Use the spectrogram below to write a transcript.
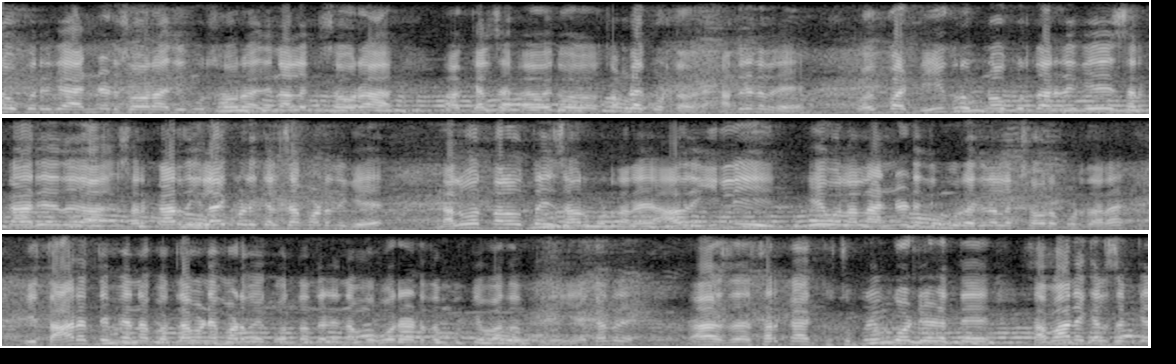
ನೌಕರರಿಗೆ ಹನ್ನೆರಡು ಸಾವಿರ, ಹದಿಮೂರು ಸಾವಿರ, ಹದಿನಾಲ್ಕು ಸಾವಿರ ಕೆಲಸ ಇದು ಸಂಬಳ ಕೊಡ್ತಾರೆ ಅಂದ್ರೆ ಏನಂದರೆ, ಒಬ್ಬ ಡಿ ಗ್ರೂಪ್ ನೌಕರದಾರನಿಗೆ ಸರ್ಕಾರದ ಸರ್ಕಾರದ ಇಲಾಖೆಯೊಳಗೆ ಕೆಲಸ ಮಾಡೋನಿಗೆ ನಲವತ್ತು ನಲವತ್ತೈದು ಸಾವಿರ ಕೊಡ್ತಾರೆ. ಆದರೆ ಇಲ್ಲಿ ಕೇವಲ ಹನ್ನೆರಡು ಹದಿಮೂರು ಹದಿನಾಲ್ಕು ಸಾವಿರ ಕೊಡ್ತಾರೆ. ಈ ತಾರತಮ್ಯನ ಬದಲಾವಣೆ ಮಾಡಬೇಕು ಅಂತಂದೇಳಿ ನಮ್ಮ ಹೋರಾಟದ ಮುಖ್ಯವಾದಂತಿದೆ. ಯಾಕಂದರೆ ಸರ್ಕಾರ ಸುಪ್ರೀಂ ಕೋರ್ಟ್ ಹೇಳುತ್ತೆ, ಸಮಾನ ಕೆಲಸಕ್ಕೆ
